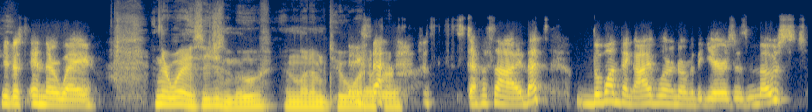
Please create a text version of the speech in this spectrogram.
you're just in their way. In their way, so you just move and let them do whatever. Exactly. Just step aside. That's the one thing I've learned over the years is most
